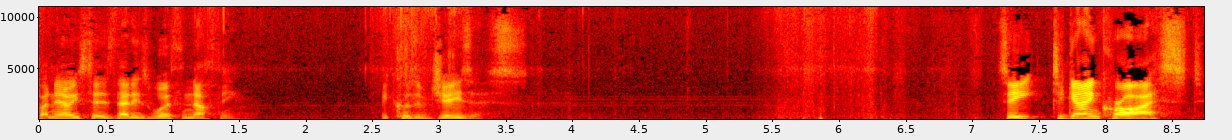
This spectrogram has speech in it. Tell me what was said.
But now he says that is worth nothing because of Jesus. See, to gain Christ,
